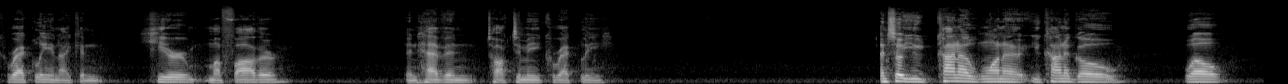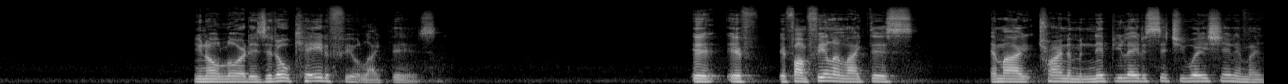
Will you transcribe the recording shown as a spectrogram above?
correctly and I can hear my father in heaven talk to me correctly. And so you kind of want to you kind of go, well, you know, Lord, is it okay to feel like this? If if I'm feeling like this, am I trying to manipulate a situation? Am I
